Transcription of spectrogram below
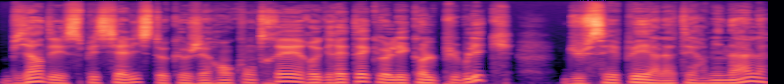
Bien des spécialistes que j'ai rencontrés regrettaient que l'école publique, du CP à la terminale,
